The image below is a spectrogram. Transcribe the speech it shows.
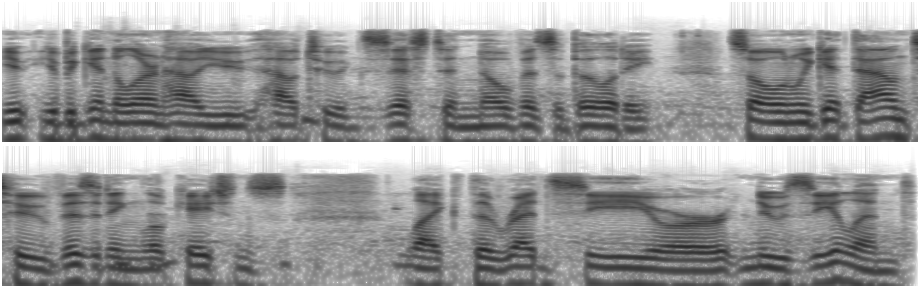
you, you begin to learn how you how to exist in no visibility. So when we get down to visiting locations like the Red Sea or New Zealand,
